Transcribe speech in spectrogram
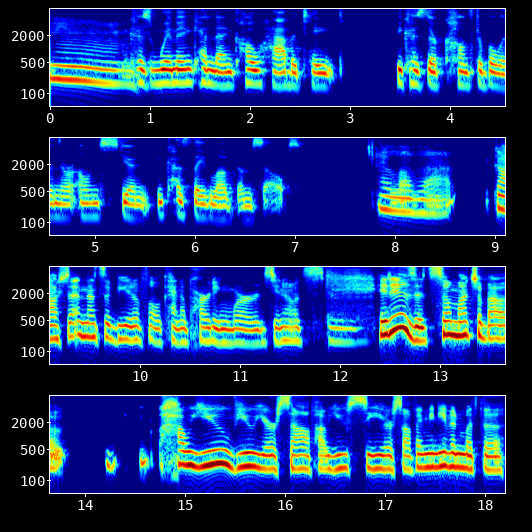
Mm. Because women can then cohabitate because they're comfortable in their own skin because they love themselves. I love that. Gosh, and that's a beautiful kind of parting words. You know, it's mm. it is. It's so much about how you view yourself how you see yourself. I mean even with the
